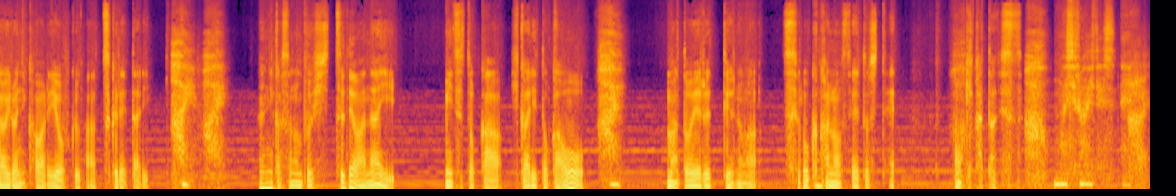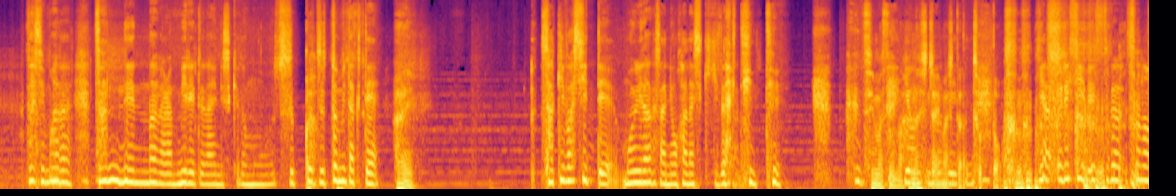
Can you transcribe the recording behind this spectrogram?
う色に変わる洋服が作れたり、はいはい何かその物質ではない水とか光とかをはいまとえるっていうのはすごく可能性として大きかったです。あ面白いですねはい。私まだ残念ながら見れてないんですけども、すっごいずっと見たくて、はい。先走って森永さんにお話聞きたいって言って。すいません、今話しちゃいました。よ ちょっと。いや、嬉しいです。その、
